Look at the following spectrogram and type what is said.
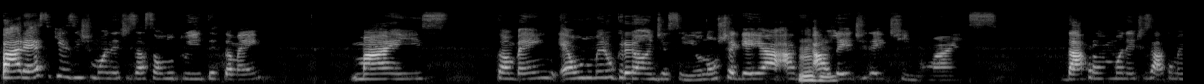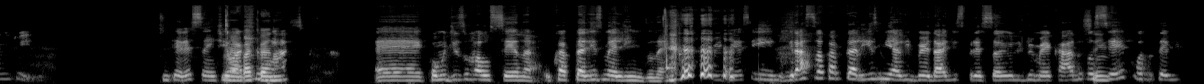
Parece que existe monetização no Twitter também, mas também é um número grande, assim. Eu não cheguei a, a, uhum. a ler direitinho, mas dá para monetizar também no Twitter. Interessante. Eu é acho bacana. Máximo. É, como diz o Raul Sena, o capitalismo é lindo, né? Porque, assim, graças ao capitalismo e à liberdade de expressão e o livre mercado, Sim. você, quando teve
